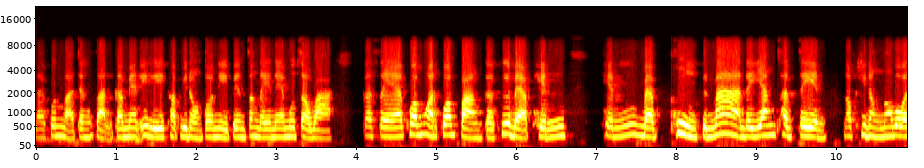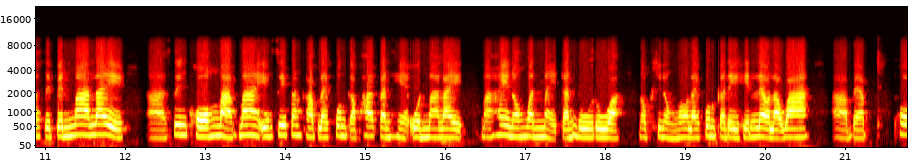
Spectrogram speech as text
หลายคนว่าจังสันกับแมนอีลีค่ะพี่น้องตอนนี้เป็นจังใดแน่มุจาวากระแสความฮอตความปังก็คือแบบเห็น เห็นแบบพุ่งขึ้นมาได้อย่างชัดเจนเนาะพี่น้องเนาะบ่ว่าสิเป็นมาไล่อ่าซึ่งของหมากมาย FC แฟนคลับหลายคนก็พากันแห่โอนมาไล่มาให้น้องวันใหม่กันรัวๆเนาะพี่น้องเนาะหลายคนก็ได้เห็นแล้วละว่าอ่าแบบพอ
